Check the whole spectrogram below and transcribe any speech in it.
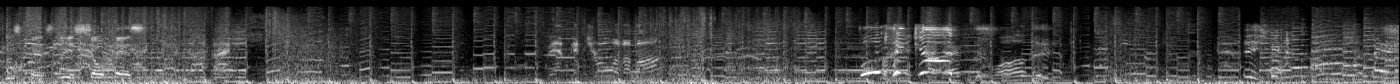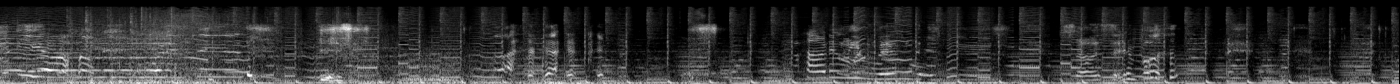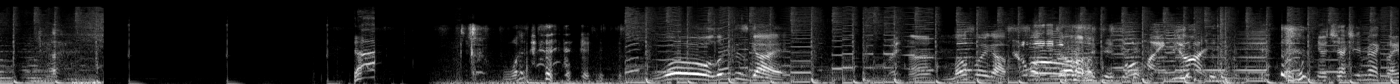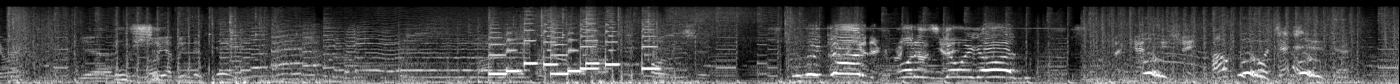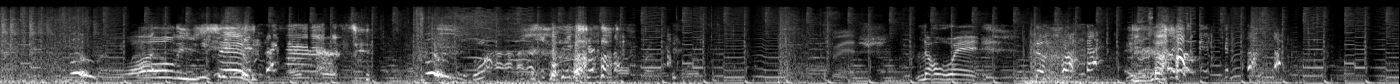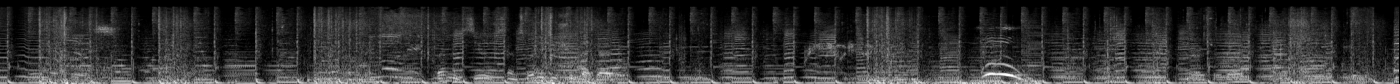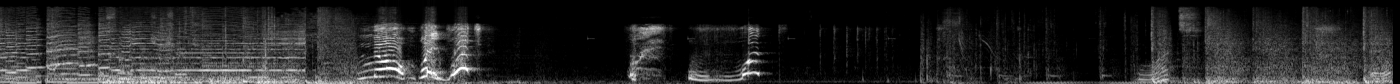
he's pissed. He is so pissed. Oh my god! The wall. Yo, what is this? How do we win this, dude? So simple. Ah! What? Whoa, look at this guy. Wait, huh? Motherfucker got fucked Oh, up. oh my god. Yo, check your back, Claymore. Yeah. Oh shit. Oh yeah, but the thing. Holy shit. Oh my god! What is going on? I can't see shit. How cool is that? Holy shit! Trash. No way! That makes zero sense. Why did you shoot that guy? Woo! Guy. No! Wait, what?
